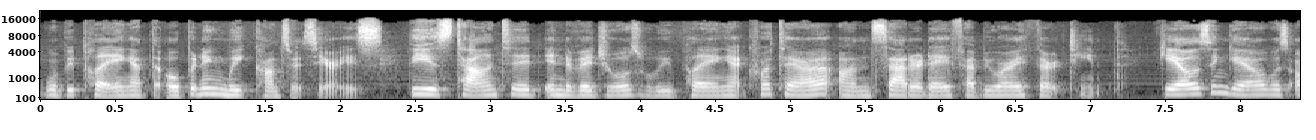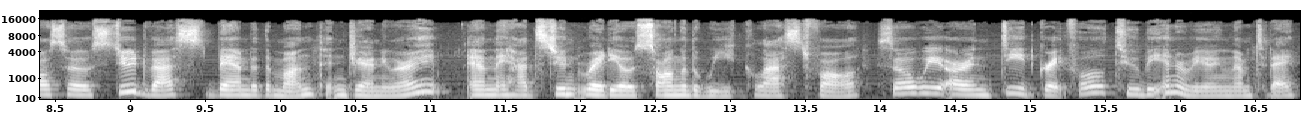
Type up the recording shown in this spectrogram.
will be playing at the opening week concert series. These talented individuals will be playing at Quartera on Saturday, February 13th. Gale as in Gale was also Studvest Band of the Month in January, and they had Student Radio's Song of the Week last fall, so we are indeed grateful to be interviewing them today.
